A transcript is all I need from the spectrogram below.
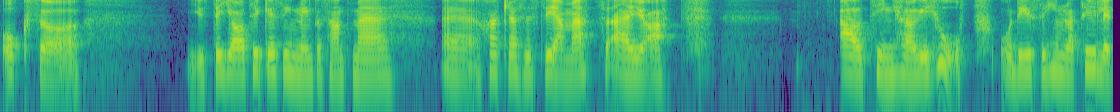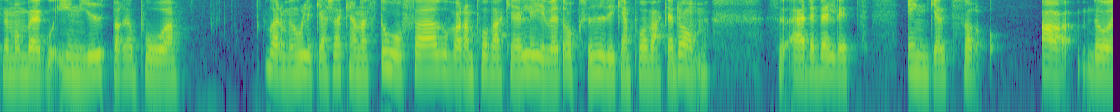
också just det jag tycker är så himla intressant med eh, chakrasystemet är ju att allting hör ihop. Och det är så himla tydligt när man börjar gå in djupare på vad de olika chakrarna står för och vad de påverkar i livet och också hur vi kan påverka dem. Så är det väldigt enkelt för, ja, då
